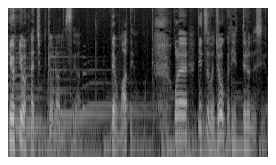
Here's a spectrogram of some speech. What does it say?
いうような状況なんですが。でも待てよと。これいつもジョークで言ってるんですよ。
